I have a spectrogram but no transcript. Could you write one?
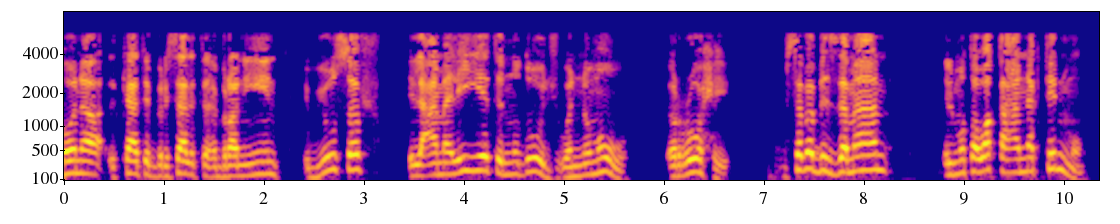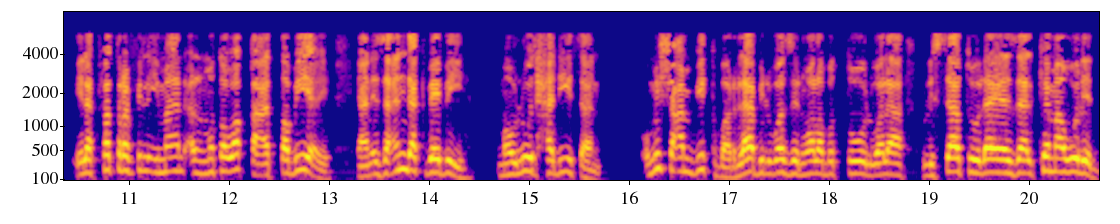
هنا الكاتب رسالة العبرانيين بيوصف العملية النضوج والنمو الروحي. بسبب الزمان المتوقع أنك تنمو لك فترة في الإيمان المتوقع الطبيعي. يعني إذا عندك بيبي مولود حديثا ومش عم بيكبر لا بالوزن ولا بالطول ولا ولساته لا يزال كما ولد.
